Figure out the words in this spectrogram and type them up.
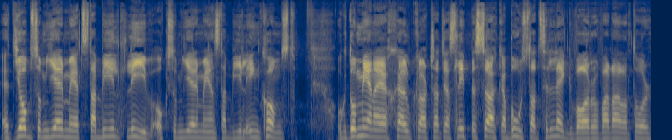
Ett jobb som ger mig ett stabilt liv och som ger mig en stabil inkomst. Och då menar jag självklart så att jag slipper söka bostadstillägg var och varannat år.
